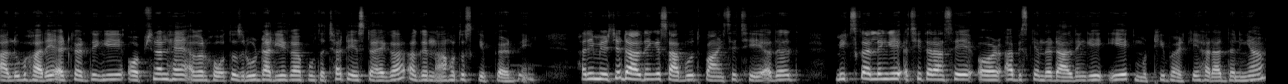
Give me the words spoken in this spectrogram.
आलू बुहारे ऐड कर देंगे। ऑप्शनल हैं, अगर हो तो ज़रूर डालिएगा, बहुत अच्छा टेस्ट आएगा, अगर ना हो तो स्किप कर दें। हरी मिर्चें डाल देंगे साबुत, पाँच से छः अदद। मिक्स कर लेंगे अच्छी तरह से और अब इसके अंदर डाल देंगे एक मुट्ठी भर के हरा धनिया।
